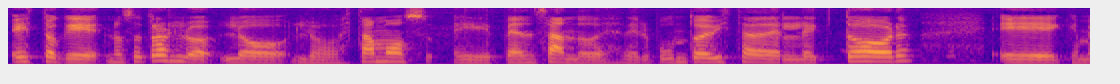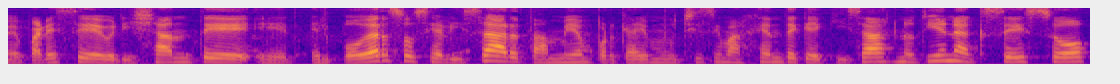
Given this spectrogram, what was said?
esto que nosotros lo, lo- lo estamos eh, pensando desde el punto de vista del lector, eh, que me parece brillante eh, el poder socializar también, porque hay muchísima gente que quizás no tiene acceso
